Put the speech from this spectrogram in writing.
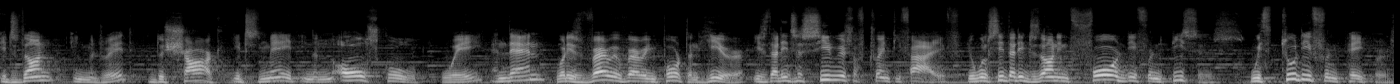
It's done in Madrid. The shark, it's made in an old school way. And then what is very, very important here is that it's a series of 25. You will see that it's done in four different pieces with two different papers.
